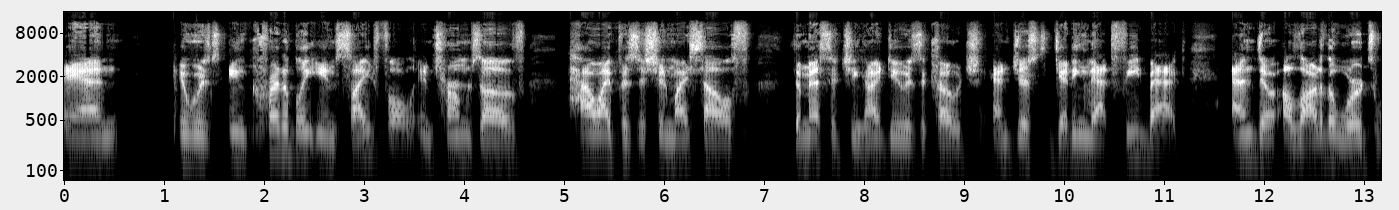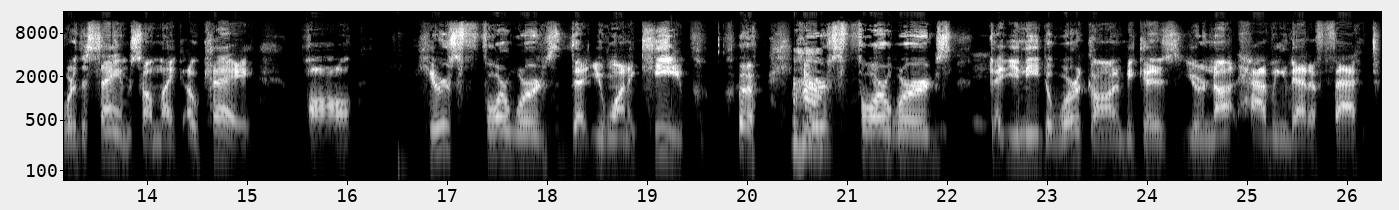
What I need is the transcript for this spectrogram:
And it was incredibly insightful in terms of how I position myself, the messaging I do as a coach, and just getting that feedback. and there, a lot of the words were the same. So I'm like, okay, Paul, here's four words that you want to keep. uh-huh. Here's four words that you need to work on because you're not having that effect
